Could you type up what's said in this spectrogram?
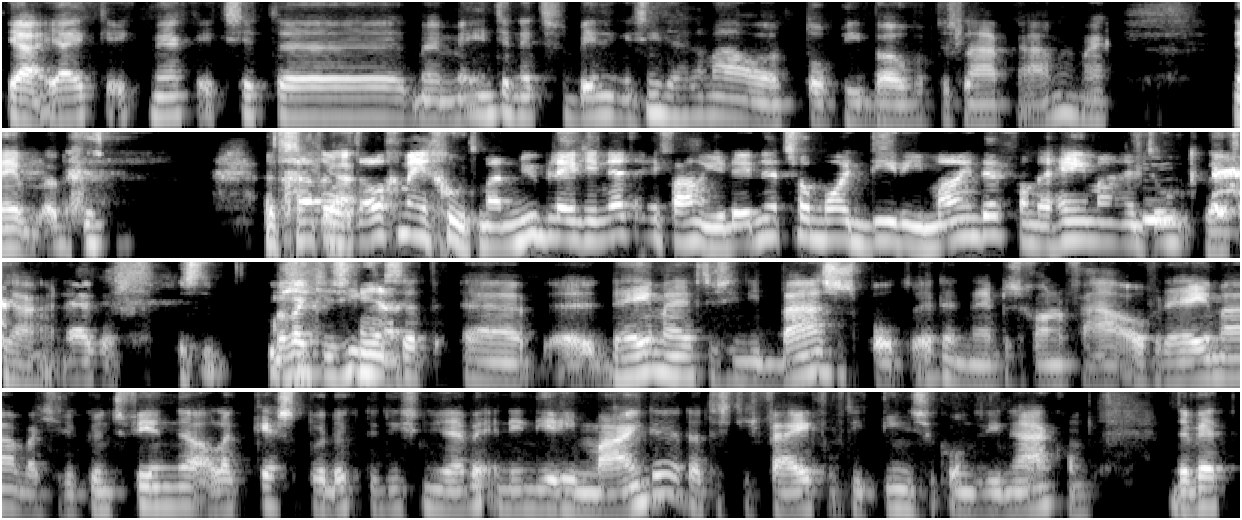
Ja, ja ik, ik merk, ik zit, mijn, mijn internetverbinding is niet helemaal top hier boven op de slaapkamer. Maar nee, dus het gaat over het algemeen goed, maar nu bleef je net even hangen. Je deed net zo mooi die reminder van de HEMA en toen... Bleef je hangen, okay. dus, Maar wat je ziet is dat uh, de HEMA heeft dus in die basispot, hè, dan hebben ze gewoon een verhaal over de HEMA, wat je er kunt vinden, alle kerstproducten die ze nu hebben. En in die reminder, dat is die vijf of die tien seconden die nakomt, er werd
